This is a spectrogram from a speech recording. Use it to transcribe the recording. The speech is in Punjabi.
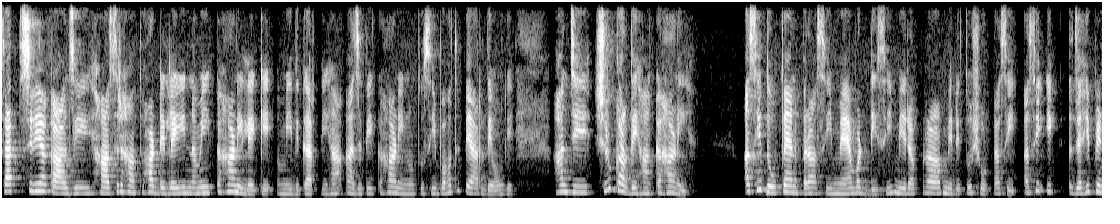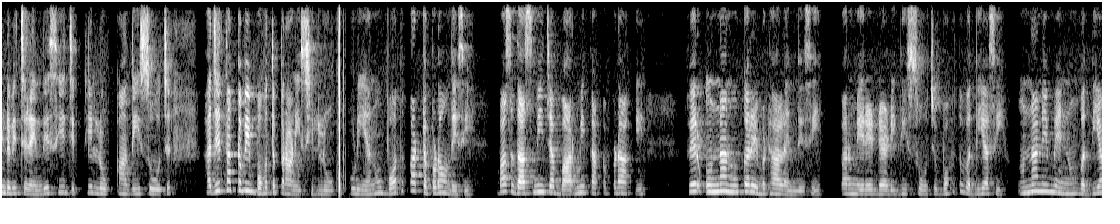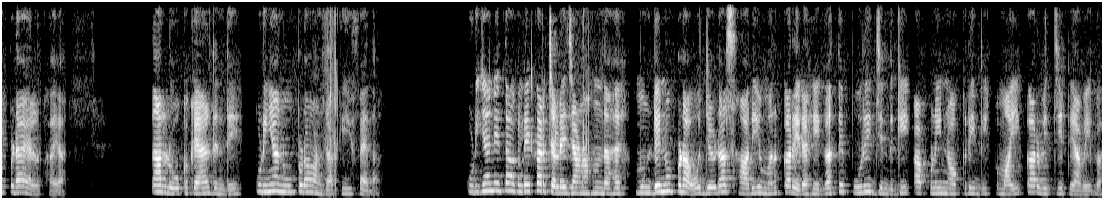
ਸਤਿ ਸ਼੍ਰੀ ਅਕਾਲ ਜੀ। ਹਾਜ਼ਰ ਹਾਂ ਤੁਹਾਡੇ ਲਈ ਨਵੀਂ ਕਹਾਣੀ ਲੈ ਕੇ ਉਮੀਦ ਕਰਦੀ ਹਾਂ। ਅੱਜ ਦੀ ਕਹਾਣੀ ਨੂੰ ਤੁਸੀਂ ਬਹੁਤ ਪਿਆਰ ਦਿਓਗੇ। ਹਾਂਜੀ, ਸ਼ੁਰੂ ਕਰਦੇ ਹਾਂ ਕਹਾਣੀ। ਅਸੀਂ ਦੋ ਭੈਣ ਭਰਾ ਸੀ। ਮੈਂ ਵੱਡੀ ਸੀ, ਮੇਰਾ ਭਰਾ ਮੇਰੇ ਤੋਂ ਛੋਟਾ ਸੀ। ਅਸੀਂ ਇੱਕ ਅਜਿਹੇ ਪਿੰਡ ਵਿੱਚ ਰਹਿੰਦੇ ਸੀ ਜਿੱਥੇ ਲੋਕਾਂ ਦੀ ਸੋਚ ਹਜੇ ਤੱਕ ਵੀ ਬਹੁਤ ਪੁਰਾਣੀ ਸੀ। ਲੋਕ ਕੁੜੀਆਂ ਨੂੰ ਬਹੁਤ ਘੱਟ ਪੜਾਉਂਦੇ ਸੀ। ਬਸ 10ਵੀਂ ਜਾਂ 12ਵੀਂ ਤੱਕ ਪੜ੍ਹਾ ਕੇ ਫਿਰ ਉਹਨਾਂ ਨੂੰ ਘਰੇ ਬਿਠਾ ਲੈਂਦੇ ਸੀ। ਪਰ ਮੇਰੇ ਡੈਡੀ ਦੀ ਸੋਚ ਬਹੁਤ ਵਧੀਆ ਸੀ। ਉਹਨਾਂ ਨੇ ਮੈਨੂੰ ਵਧੀਆ ਪੜ੍ਹਾਇਆ ਲਿਖਾਇਆ। ਤਾਂ ਲੋਕ ਕਹਿ ਦਿੰਦੇ, ਕੁੜੀਆਂ ਨੂੰ ਪੜਾਉਣ ਦਾ ਕੀ ਫਾਇਦਾ? ਕੁੜੀਆਂ ਨੇ ਤਾਂ ਅਗਲੇ ਘਰ ਚਲੇ ਜਾਣਾ ਹੁੰਦਾ ਹੈ। ਮੁੰਡੇ ਨੂੰ ਪੜਾਓ ਜਿਹੜਾ ਸਾਰੀ ਉਮਰ ਘਰੇ ਰਹੇਗਾ ਤੇ ਪੂਰੀ ਜ਼ਿੰਦਗੀ ਆਪਣੀ ਨੌਕਰੀ ਦੀ ਕਮਾਈ ਘਰ ਵਿੱਚ ਹੀ ਲਿਆਵੇਗਾ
